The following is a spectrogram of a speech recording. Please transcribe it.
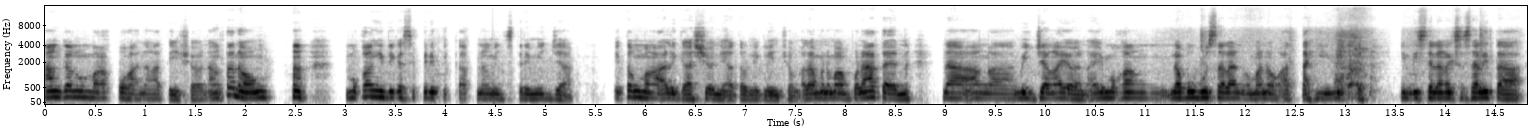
hanggang makakuha ng atensyon. Ang tanong, mukhang hindi kasi pinipick up ng mainstream media itong mga aligasyon ni Attorney Glenn Chong. Alam mo naman po natin na ang ah, media ngayon ay mukhang nabubusalan umano at tahimik. Hindi sila nagsasalita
